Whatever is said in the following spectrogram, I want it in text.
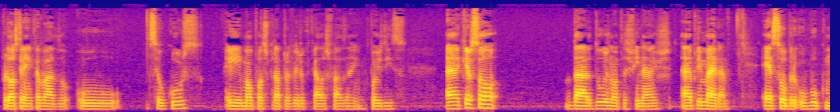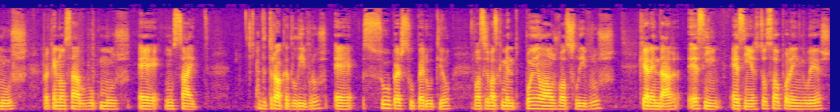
por elas terem acabado o seu curso e mal posso esperar para ver o que elas fazem depois disso. Uh, quero só dar duas notas finais. A primeira é sobre o Bookmush. Para quem não sabe, o Bookmush é um site de troca de livros. É super, super útil. Vocês basicamente põem lá os vossos livros querem dar. É assim, é assim eu estou só a pôr em inglês,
